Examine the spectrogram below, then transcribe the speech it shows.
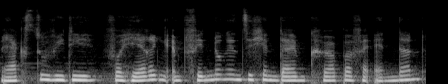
Merkst du, wie die vorherigen Empfindungen sich in deinem Körper verändern?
